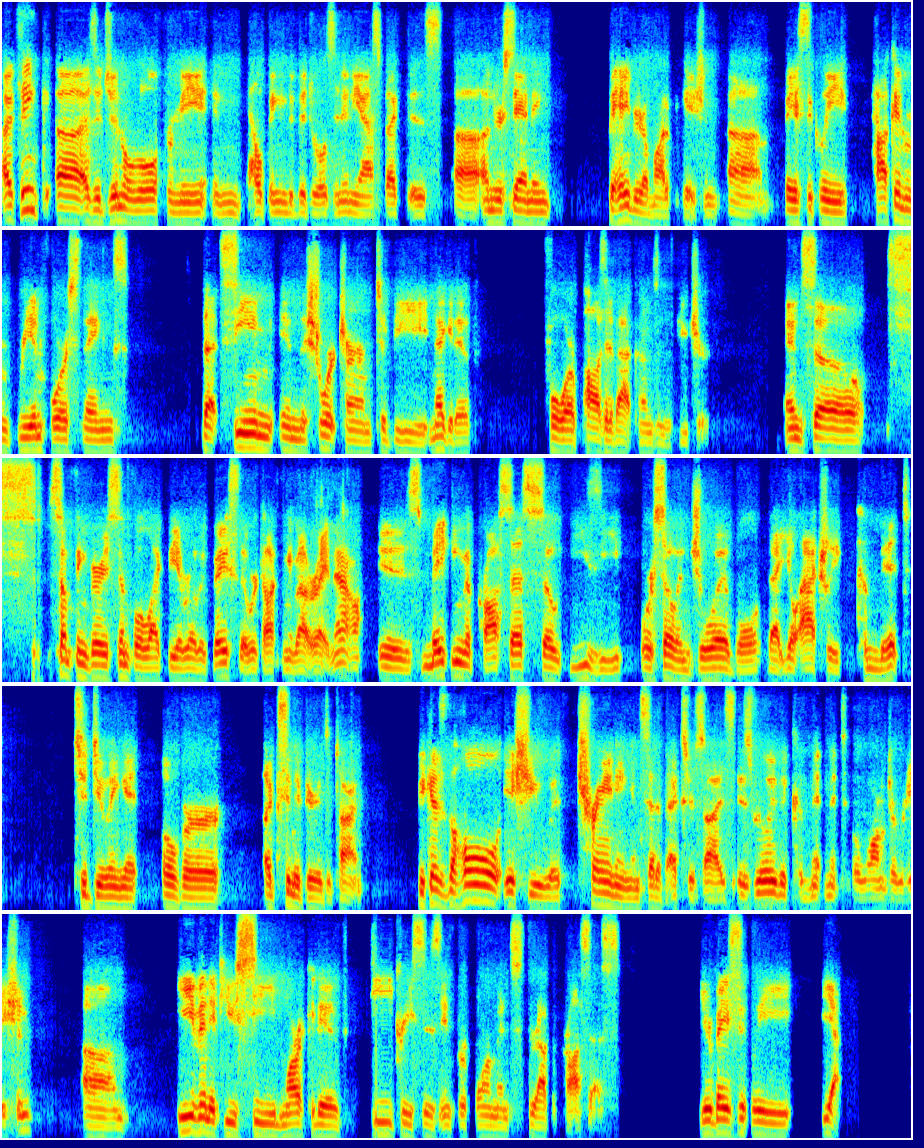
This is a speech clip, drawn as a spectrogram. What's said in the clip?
I think, uh, as a general rule for me in helping individuals in any aspect, is uh, understanding behavioral modification. Um, basically, how can reinforce things that seem in the short term to be negative for positive outcomes in the future. And so, s- something very simple like the aerobic base that we're talking about right now is making the process so easy or so enjoyable that you'll actually commit to doing it over extended periods of time because the whole issue with training instead of exercise is really the commitment to the long duration. Um, even if you see marketed decreases in performance throughout the process, you're basically, yeah.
